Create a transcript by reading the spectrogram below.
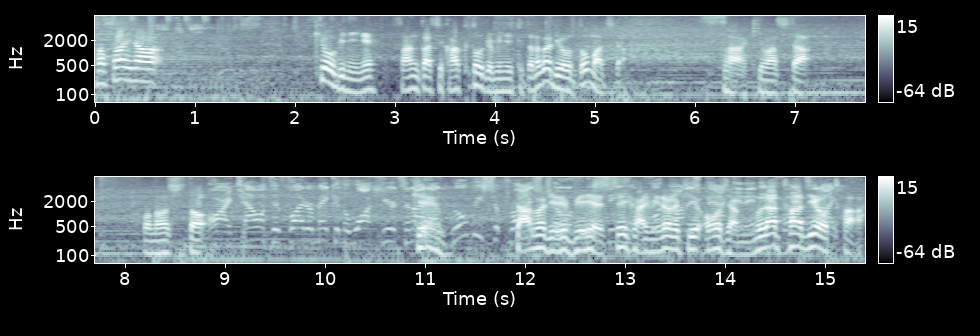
多彩な競技にね参加して格闘技を身につけたのが両党町田さあ来ました。この人。現 WBA 世界ミドル級王者村田亮太は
